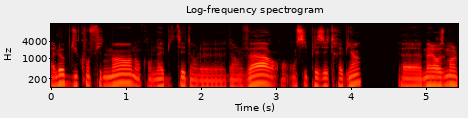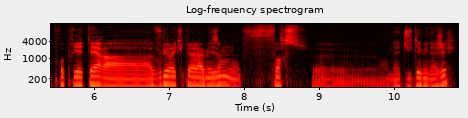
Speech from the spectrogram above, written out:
à l'aube du confinement, donc on habitait dans le Var, on, s'y plaisait très bien. Euh, malheureusement, le propriétaire a voulu récupérer la maison, donc force, euh, on a dû déménager.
